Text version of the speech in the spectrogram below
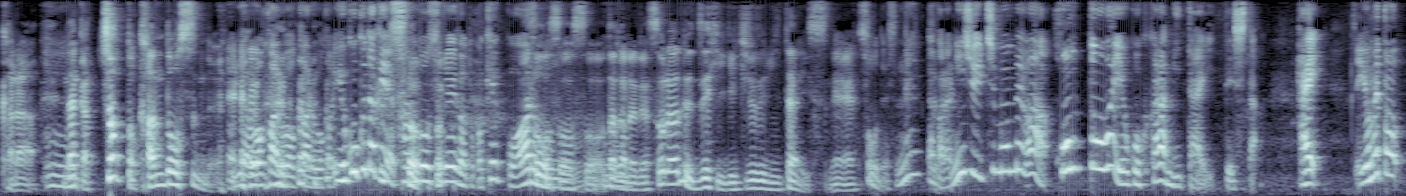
から、うん。なんかちょっと感動すんだよね。いやわかるわかるわかる。予告だけで感動する映画とか結構あるもの。そうそうそう。だからね、それはねぜひ劇場で見たいですね。そうですね。だから21問目は本当は予告から見たいでした。はい。嫁と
